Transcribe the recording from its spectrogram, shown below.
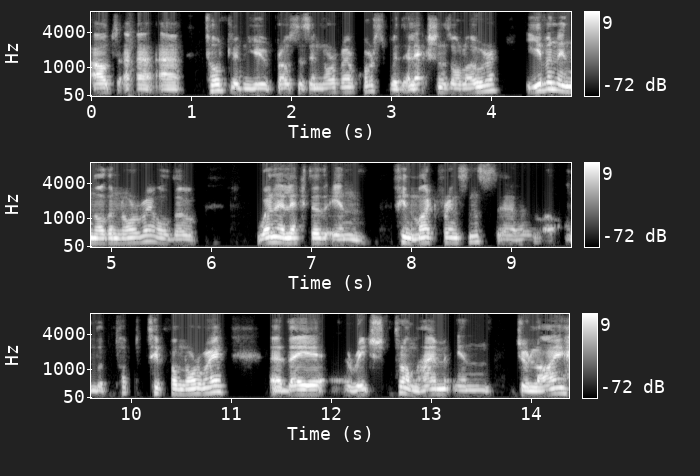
out a, a, totally new process in Norway, of course, with elections all over, even in northern Norway. Although when elected in Finnmark, for instance, uh, on the top tip of Norway, uh, they reached Trondheim in July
